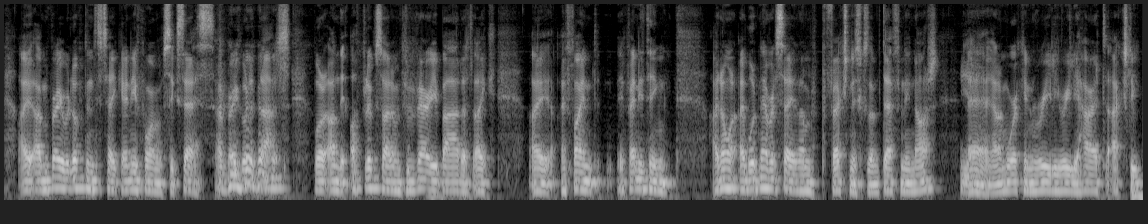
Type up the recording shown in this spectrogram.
I, I'm very reluctant to take any form of success. I'm very good at that, but on the flip side, I'm very bad at like, I, I find if anything, I don't, I would never say that I'm a perfectionist because I'm definitely not. Yeah. Uh, and I'm working really, really hard to actually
